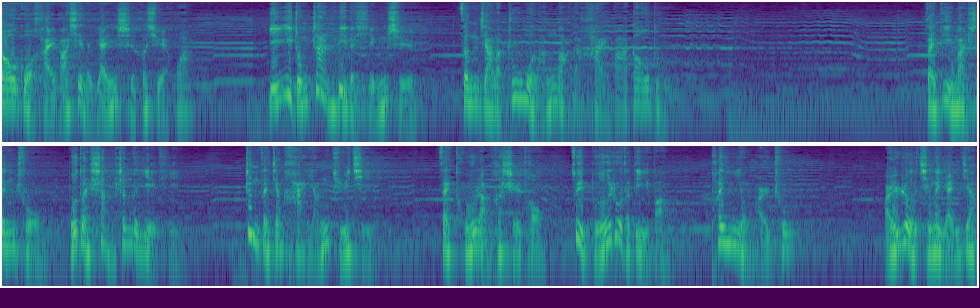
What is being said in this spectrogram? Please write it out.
高过海拔线的岩石和雪花，以一种站立的形式，增加了珠穆朗玛的海拔高度。在地幔深处不断上升的液体，正在将海洋举起，在土壤和石头最薄弱的地方喷涌而出，而热情的岩浆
